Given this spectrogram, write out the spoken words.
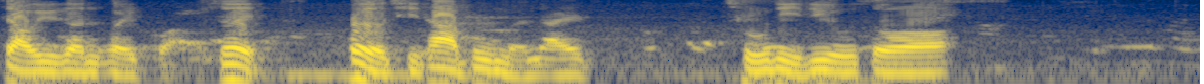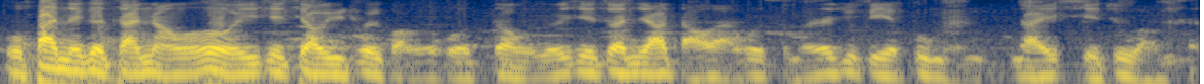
教育跟推广，所以会有其他部门来处理，例如说。我办了一个展览，我会有一些教育推广的活动，有一些专家导览或什么，那就别的部门来协助完成。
